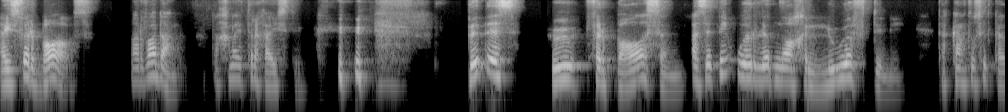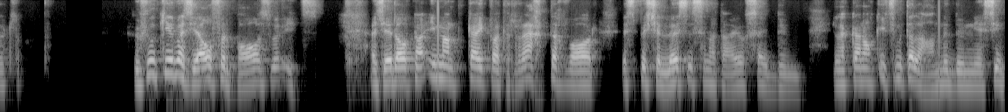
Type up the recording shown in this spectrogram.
Hy's verbaas. Maar wat dan? Dan gaan hy terug huis toe. dit is hoe verbasing, as dit nie oorloop na geloof toe nie, dan kan dit ons net koud laat. Hoeveel keer was jy al verbaas oor iets? As jy dalk na iemand kyk wat regtig waar 'n spesialis is in wat hy of sy doen, en hulle kan ook iets met hulle hande doen, jy sien,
